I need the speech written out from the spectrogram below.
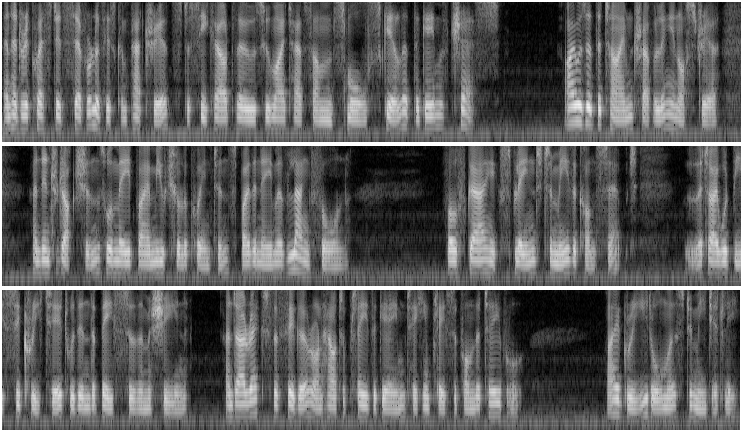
and had requested several of his compatriots to seek out those who might have some small skill at the game of chess. I was at the time travelling in Austria, and introductions were made by a mutual acquaintance by the name of Langthorne. Wolfgang explained to me the concept, that I would be secreted within the base of the machine, and direct the figure on how to play the game taking place upon the table. I agreed almost immediately.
